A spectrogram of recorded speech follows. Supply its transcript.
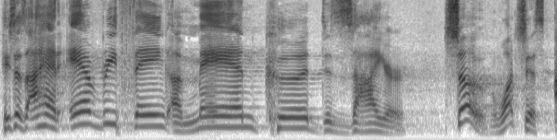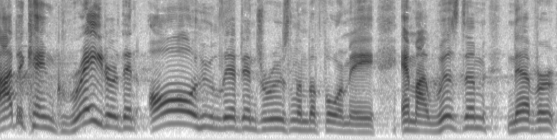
He says, I had everything a man could desire. So, watch this. I became greater than all who lived in Jerusalem before me, and my wisdom never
